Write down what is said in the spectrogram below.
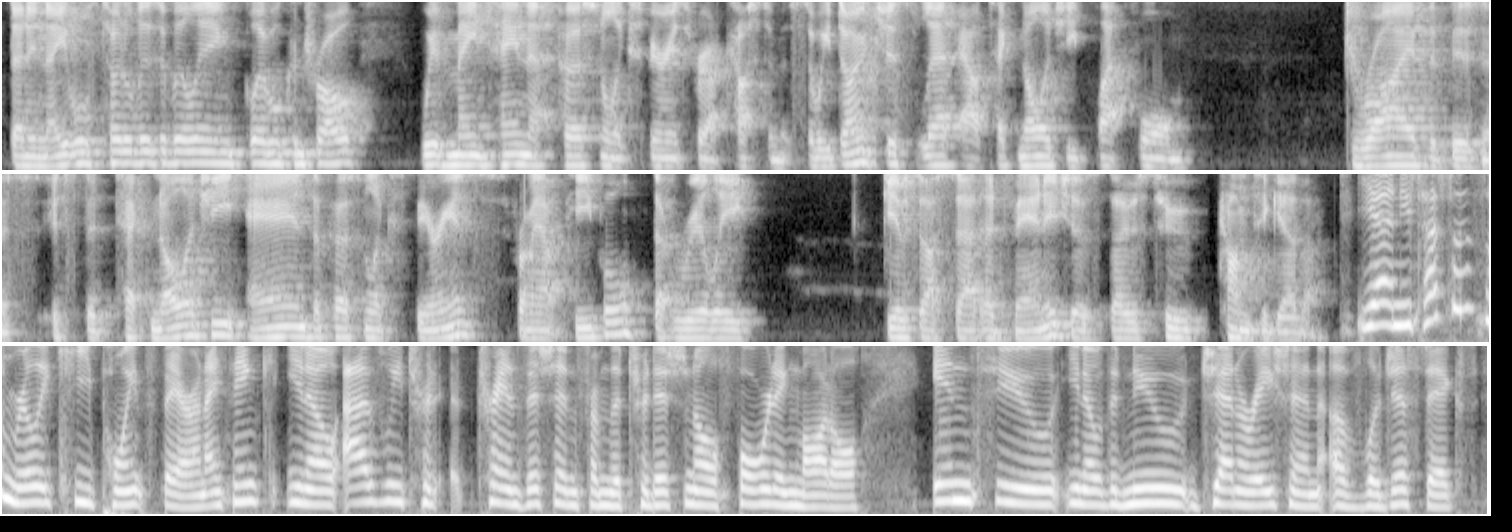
that enables total visibility and global control, we've maintained that personal experience for our customers. So we don't just let our technology platform drive the business. It's the technology and the personal experience from our people that really gives us that advantage as those two come together. Yeah, and you touched on some really key points there. And I think, you know, as we tra- transition from the traditional forwarding model into, you know, the new generation of logistics,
